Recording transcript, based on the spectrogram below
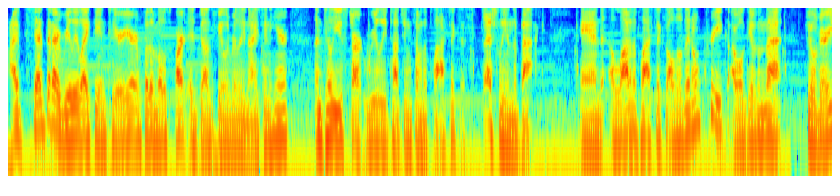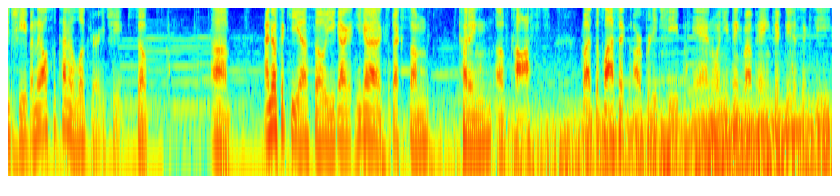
I've said that I really like the interior, and for the most part, it does feel really nice in here until you start really touching some of the plastics, especially in the back. And a lot of the plastics, although they don't creak, I will give them that, feel very cheap, and they also kind of look very cheap. So, um, I know it's a Kia, so you gotta you gotta expect some cutting of costs, but the plastics are pretty cheap. And when you think about paying 50 to 60,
